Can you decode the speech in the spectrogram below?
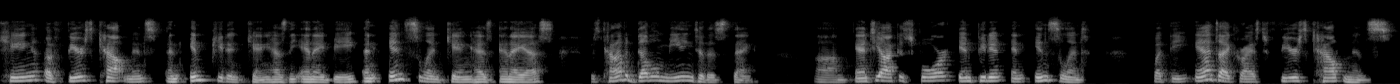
king of fierce countenance, an impudent king has the NAB, an insolent king has NAS, there's kind of a double meaning to this thing. Um, Antiochus IV, impudent and insolent, but the Antichrist, fierce countenance.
